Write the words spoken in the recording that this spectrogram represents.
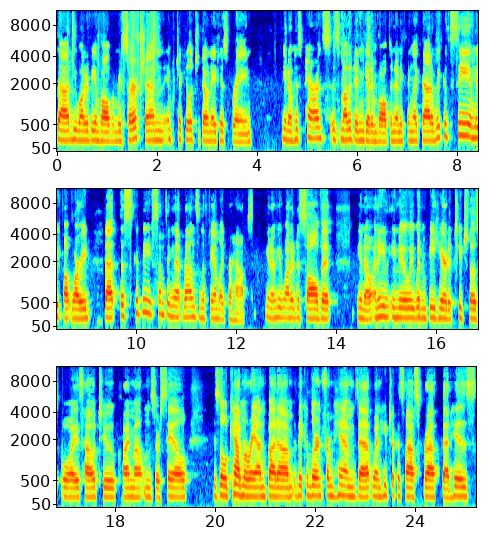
that he wanted to be involved in research and, in particular, to donate his brain. You know, his parents, his mother didn't get involved in anything like that. And we could see and we felt worried that this could be something that runs in the family, perhaps. You know, he wanted to solve it, you know, and he, he knew he wouldn't be here to teach those boys how to climb mountains or sail his little catamaran, but um, they could learn from him that when he took his last breath, that his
